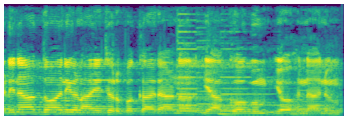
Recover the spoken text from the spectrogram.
കഠിനാധ്വാനികളായ ചെറുപ്പക്കാരാണ് യാക്കോബും യോഹന്നാനും.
